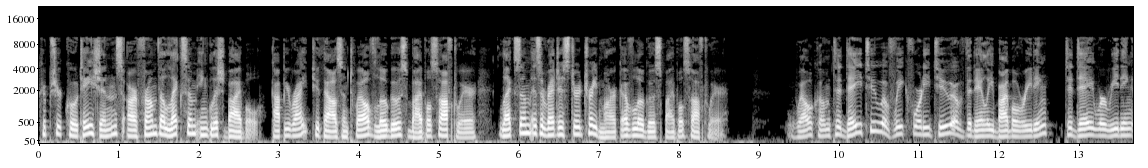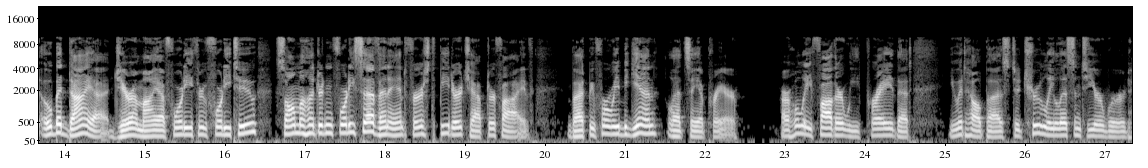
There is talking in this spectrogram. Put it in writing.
Scripture quotations are from the Lexham English Bible. Copyright 2012 Logos Bible Software. Lexham is a registered trademark of Logos Bible Software. Welcome to day two of week 42 of the daily Bible reading. Today we're reading Obadiah, Jeremiah 40 through 42, Psalm 147, and 1 Peter chapter 5. But before we begin, let's say a prayer. Our Holy Father, we pray that you would help us to truly listen to your word,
